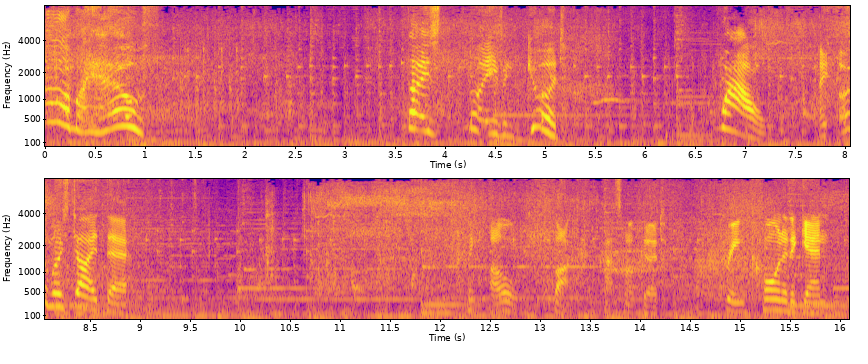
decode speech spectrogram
Oh, my health! That is not even good. Wow. I almost died there. I think, oh, fuck. That's not good. Being cornered again.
